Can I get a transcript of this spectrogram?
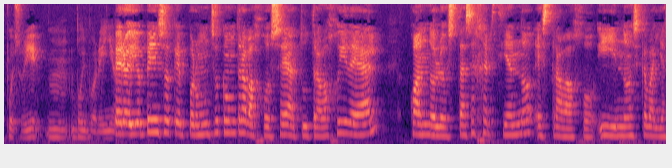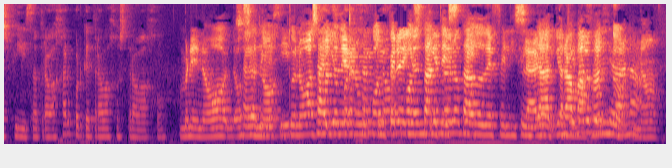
pues oye, mm, voy por ello. Pero yo pienso que por mucho que un trabajo sea tu trabajo ideal, cuando lo estás ejerciendo es trabajo y no es que vayas feliz a trabajar porque trabajo es trabajo. Hombre, no, o ¿Sabes sea, no, tú no vas O sea, a mantener en un constante que- estado de felicidad Claro, trabajando. No.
